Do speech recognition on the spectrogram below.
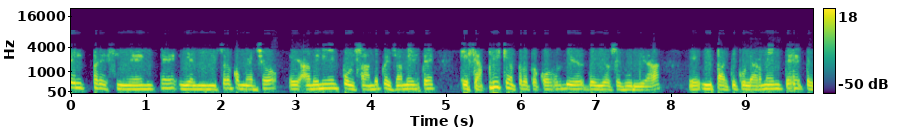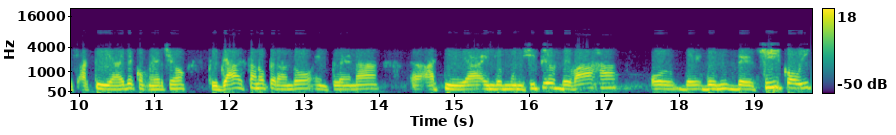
el presidente y el ministro de Comercio eh, han venido impulsando precisamente que se apliquen protocolos de, bioseguridad eh, y particularmente pues actividades de comercio que ya están operando en plena eh, actividad en los municipios de baja o de, de, sí COVID,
